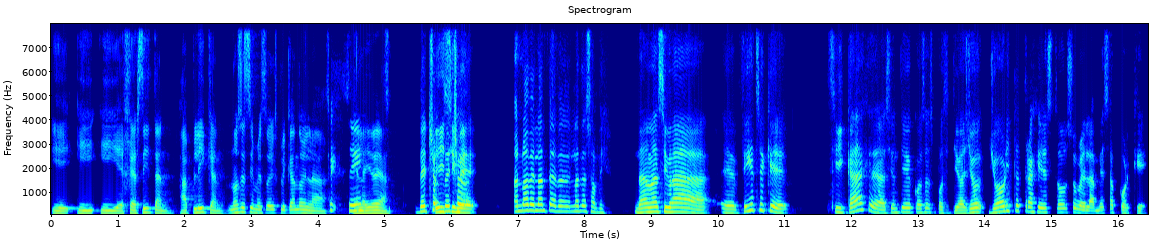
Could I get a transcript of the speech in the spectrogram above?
y, ejercitan, aplican. No sé si me estoy explicando en la, la idea. De hecho, de hecho ah, no, adelante, adelante, Sabdi. Nada más iba, eh, fíjense que sí, cada generación tiene cosas positivas. Yo, yo ahorita traje esto sobre la mesa porque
